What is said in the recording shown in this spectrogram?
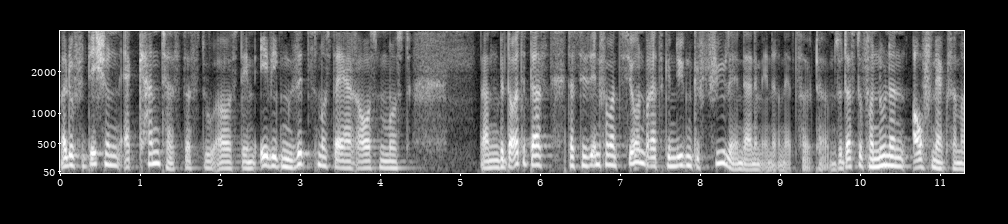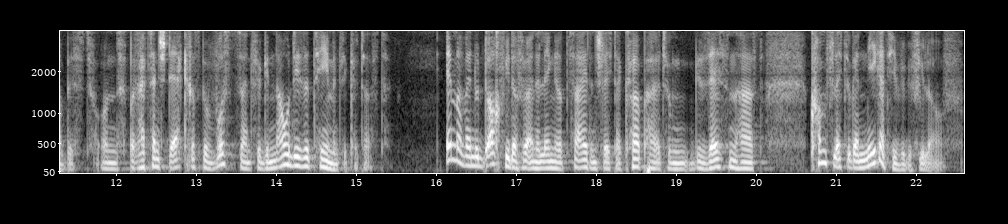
weil du für dich schon erkannt hast, dass du aus dem ewigen Sitzmuster heraus musst, dann bedeutet das, dass diese Informationen bereits genügend Gefühle in deinem Inneren erzeugt haben, sodass du von nun an aufmerksamer bist und bereits ein stärkeres Bewusstsein für genau diese Themen entwickelt hast. Immer wenn du doch wieder für eine längere Zeit in schlechter Körperhaltung gesessen hast, kommen vielleicht sogar negative Gefühle auf.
